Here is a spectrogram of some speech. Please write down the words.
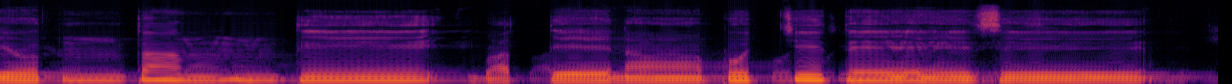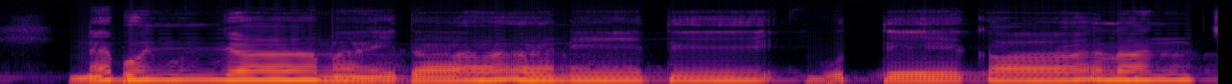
යොත්තන්ති බත්තේනා පුච්චිතේසේ නබුඤ්ජාමයිදානේති බුත්තේ කාලංච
